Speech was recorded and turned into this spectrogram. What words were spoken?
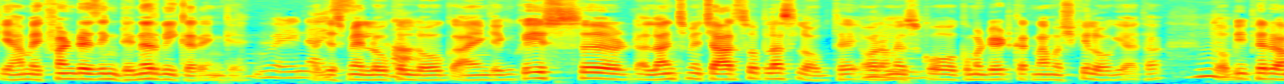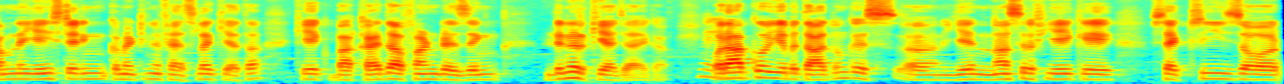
کہ ہم ایک فنڈ ریزنگ ڈنر بھی کریں گے جس میں لوکل ہاں۔ لوگ آئیں گے کیونکہ اس لنچ میں چار سو پلس لوگ تھے اور ہمیں اس کو اکوموڈیٹ کرنا مشکل ہو گیا تھا تو ابھی پھر ہم نے یہی اسٹیئرنگ کمیٹی نے فیصلہ کیا تھا کہ ایک باقاعدہ فنڈ ریزنگ ڈنر کیا جائے گا اور آپ کو یہ بتا دوں کہ یہ نہ صرف یہ کہ سیکٹریز اور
